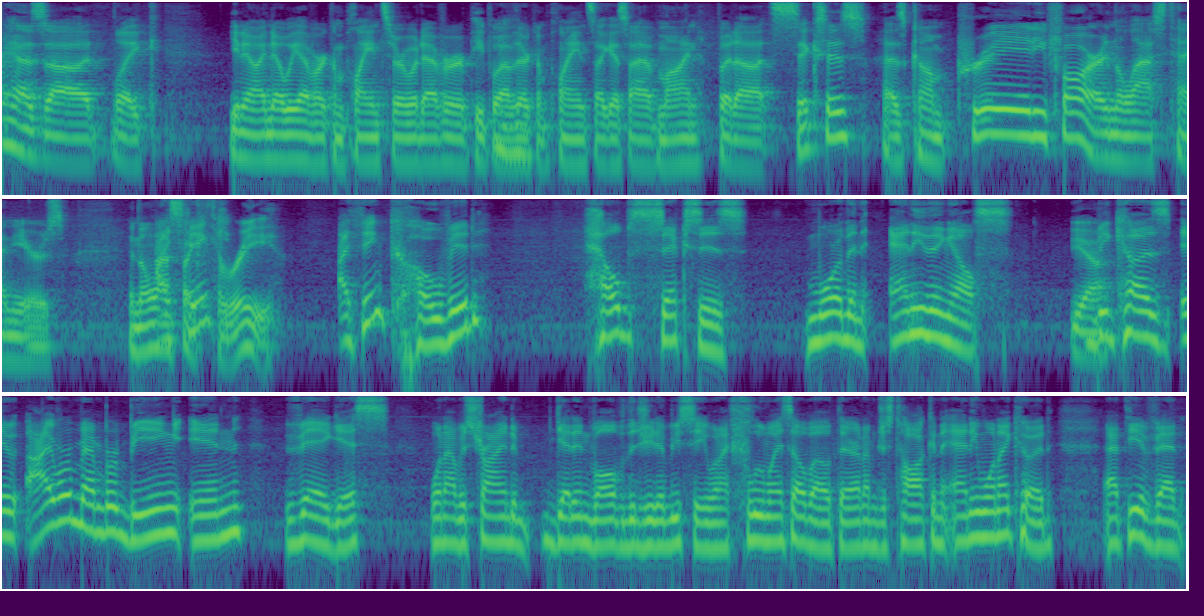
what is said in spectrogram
Yeah. has uh like you know, I know we have our complaints or whatever. People have their Mm-hmm. complaints. I guess I have mine. But uh sixes has come pretty far in the last ten years. In the last like think- three. I think COVID helped sixes more than anything else. Yeah. Because if, I remember being in Vegas when I was trying to get involved with the GWC, when I flew myself out there and I'm just talking to anyone I could at the event.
